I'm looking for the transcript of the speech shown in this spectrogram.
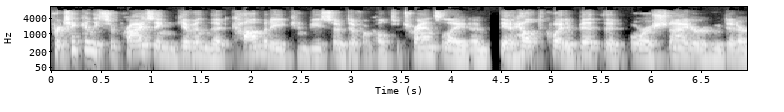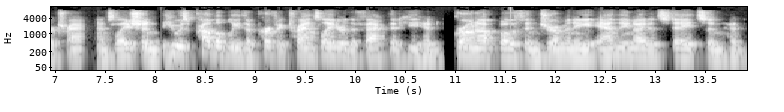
particularly surprising given that comedy can be so difficult to translate. And it helped quite a bit that Boris Schneider, who did our translation, he was probably the perfect translator. The fact that he had grown up both in Germany and the United States and had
